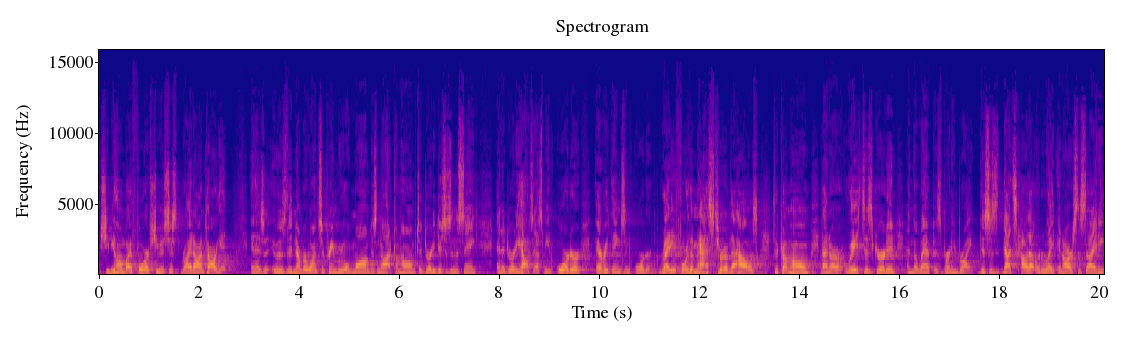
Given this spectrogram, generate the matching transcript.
She'd be home by 4 if she was just right on target. And as it was the number one supreme rule mom does not come home to dirty dishes in the sink and a dirty house. It has to be in order. Everything's in order. Ready for the master of the house to come home, and our waist is girded and the lamp is burning bright. This is that's how that would relate in our society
